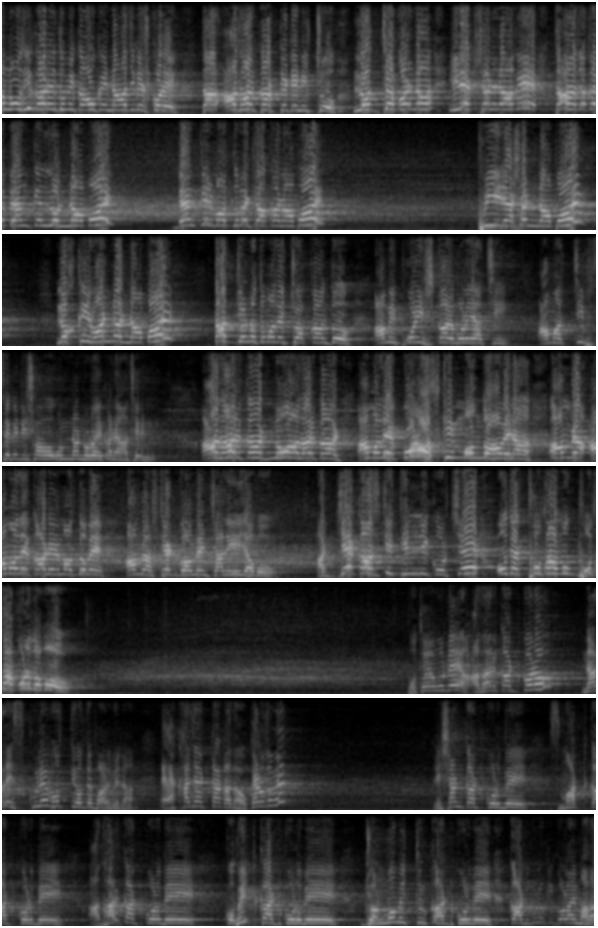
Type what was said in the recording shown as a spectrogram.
কোন অধিকারে তুমি কাউকে না জিজ্ঞেস করে তার আধার কার্ড কেটে নিচ্ছ। লজ্জা করে না, ইলেকশনের আগে তারা যাতে ব্যাংকের লোন না পায়, ব্যাংকের মাধ্যমে টাকা না পায় ফ্রি রেশন না পায়, লক্ষ্মীর ভান্ডার না পায়, তার জন্য তোমাদের চক্রান্ত। আমি পরিষ্কার বলে যাচ্ছি, আমার চিফ সেক্রেটারি সহ অন্যান্যরা এখানে আছেন। Aadhaar card no Aadhaar card আমাদের কোনো স্কিম বন্ধ হবে না। আমরা আমাদের কার্ডের মাধ্যমে আমরা স্টেট গভর্নমেন্ট চালিয়ে যাব। আর যে কাজটি দিল্লি করছে, ওদের থোতা মুখ ভোতা করে দেবো। প্রথমে বলবে, আধার কার্ড করো, নালে স্কুলে ভর্তি হতে পারবে না। এক হাজার টাকা দাও। কেন দেবে? রেশন কার্ড করবে, স্মার্ট কার্ড করবে, আধার কার্ড করবে কোভিড কার্ড করবে জন্ম মৃত্যুর কার্ড করবে কার্ডগুলো কি গলায় মালা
